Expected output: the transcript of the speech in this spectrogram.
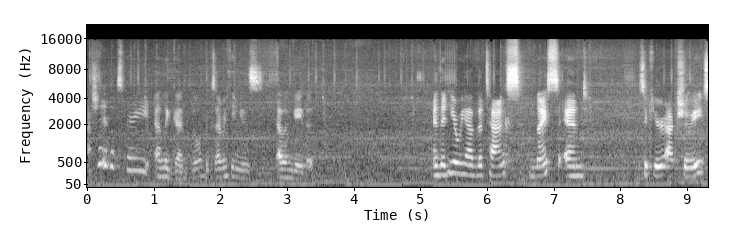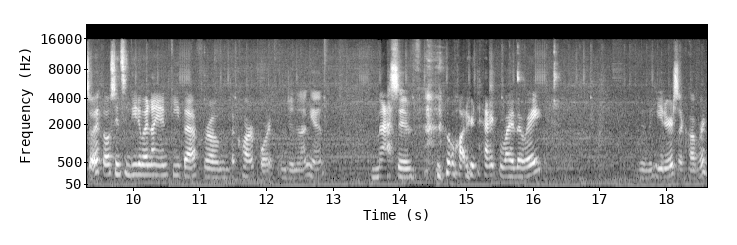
actually it looks very elegant, no? Because everything is elongated. And then here we have the tanks, nice and secure actually. So ito, since hindi naman na yan kita from the carport, nandiyan lang yan. Massive water tank, by the way. And the heaters are covered.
